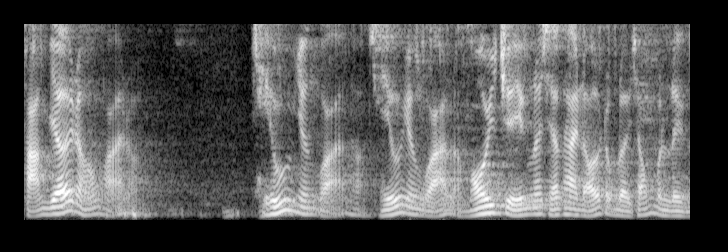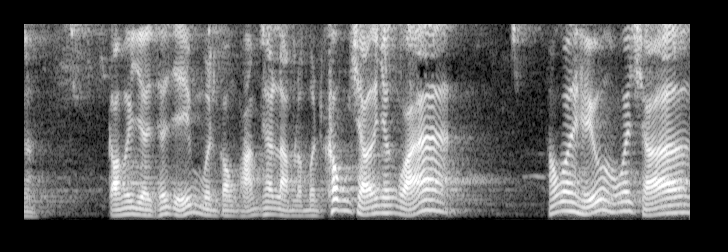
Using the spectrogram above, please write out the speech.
phạm giới đâu, không phải rồi hiểu nhân quả thôi. Hiểu nhân quả là mọi chuyện nó sẽ thay đổi trong đời sống mình liền à. Còn bây giờ sở dĩ mình còn phạm sai lầm là mình không sợ nhân quả. Không có hiểu, không có sợ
